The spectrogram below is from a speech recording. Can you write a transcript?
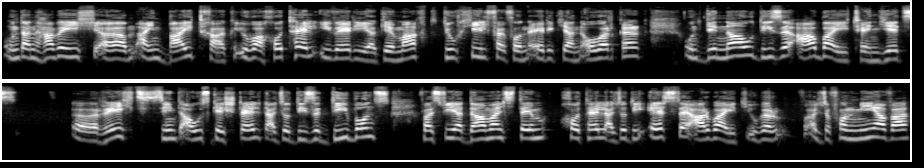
Und dann habe ich äh, einen Beitrag über Hotel Iberia gemacht durch Hilfe von Erik Jan Overkerk. Und genau diese Arbeiten jetzt rechts sind ausgestellt, also diese Dibons, was wir damals dem Hotel, also die erste Arbeit über, also von mir war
